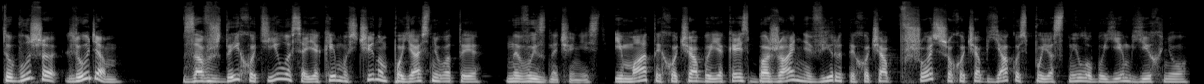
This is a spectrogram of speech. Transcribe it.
Тому що людям завжди хотілося якимось чином пояснювати невизначеність і мати хоча б якесь бажання вірити хоча б в щось, що хоча б якось пояснило би їм їхню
